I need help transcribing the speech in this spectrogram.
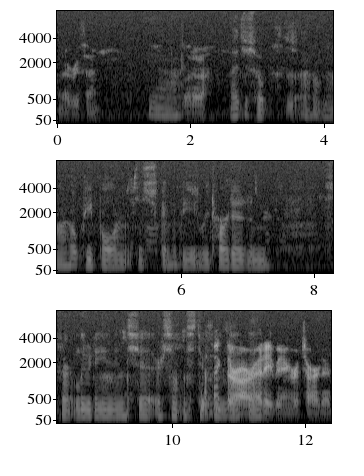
and everything. Yeah, But, uh, I just hope. I don't know. I hope people aren't just gonna be retarded and start looting and shit or something stupid. I think they're like that. already being retarded.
